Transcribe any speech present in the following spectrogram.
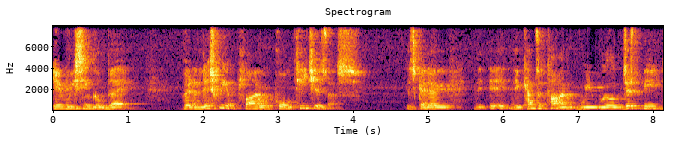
every single day. But unless we apply what Paul teaches us, it's going to, there comes a time we will just be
